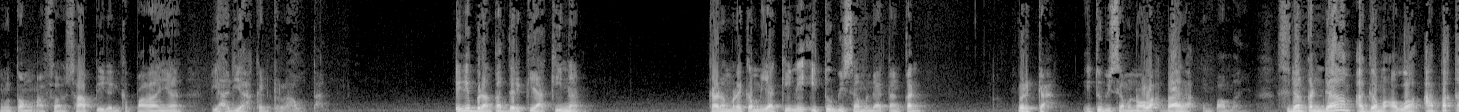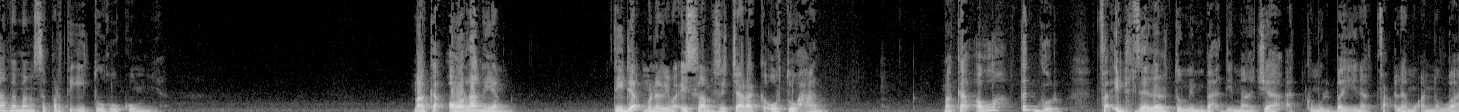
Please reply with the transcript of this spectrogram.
memotong afsal sapi dan kepalanya dihadiahkan ke lautan. Ini berangkat dari keyakinan. Karena mereka meyakini itu bisa mendatangkan berkah. Itu bisa menolak bala umpamanya. Sedangkan dalam agama Allah, apakah memang seperti itu hukumnya? Maka orang yang tidak menerima Islam secara keutuhan, maka Allah tegur. Fa'id zalaltum min ba'di ma ja'atkumul Allah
